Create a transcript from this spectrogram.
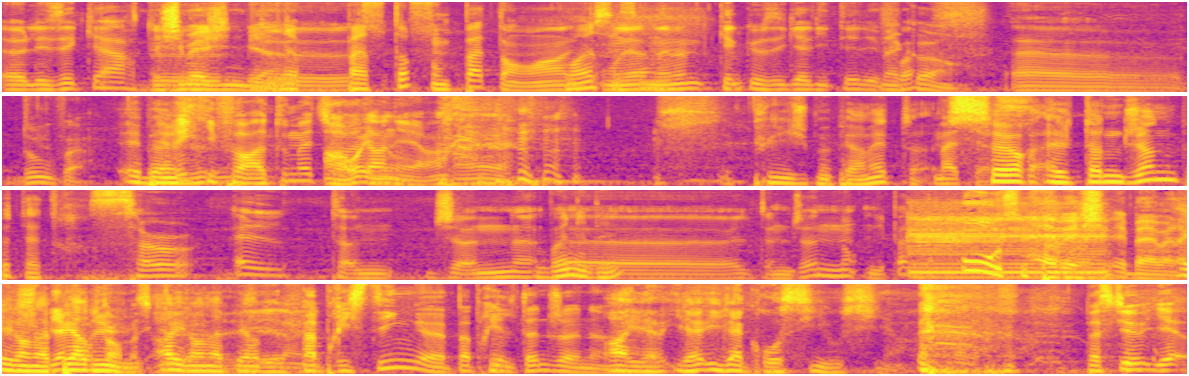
euh, les écarts de, J'imagine bien. de- pas sont pas tant. hein. Ouais, on, a, ça. on a même quelques égalités des fois. D'accord. Euh, donc voilà. Eh ben, Eric, je- il fera tout mettre sur Ah la ouais, non. dernière. hein. Ouais. Puis je me Mathias. Sir Elton John peut-être? Sir Elton John. Bonne idée. Euh, Elton John, non, il n'est pas. Oh c'est pas ben, je- eh ben, voilà, Ah, il je en suis a bien perdu, content lui. parce que, Ah, il en a euh, perdu. Pas pris Sting, euh, pas pris Elton John. Ah, il, a, il a- il a grossi aussi. hein. Parce que y a-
